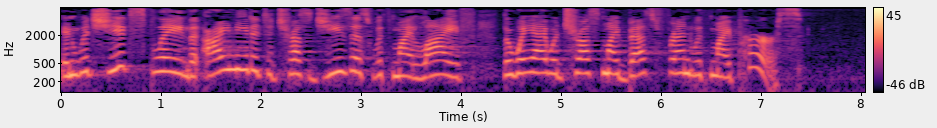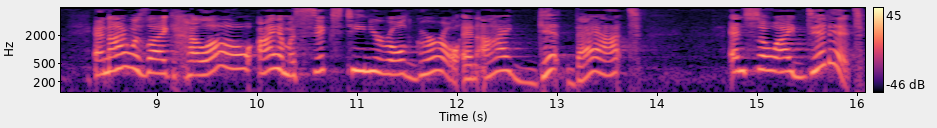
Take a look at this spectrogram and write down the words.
in which she explained that I needed to trust Jesus with my life the way I would trust my best friend with my purse. And I was like, hello, I am a 16 year old girl and I get that. And so I did it.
